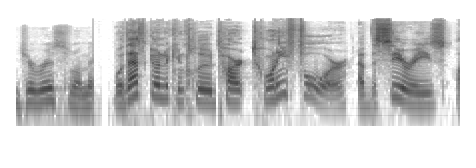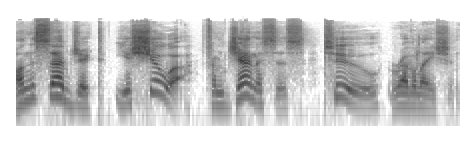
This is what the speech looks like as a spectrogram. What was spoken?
Jerusalem. Well, that's going to conclude part 24 of the series on the subject Yeshua from Genesis to Revelation.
